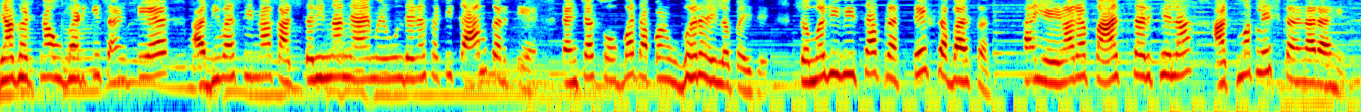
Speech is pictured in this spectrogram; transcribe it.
या घटना उघडकीस आणतेय आदिवासींना कातकरींना न्याय मिळवून देण्यासाठी काम करते त्यांच्यासोबत आपण उभं राहिलं पाहिजे. श्रमजीवीचा प्रत्येक सभासद हा येणाऱ्या पाच तारखेला आत्मक्लेश करणार आहे.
